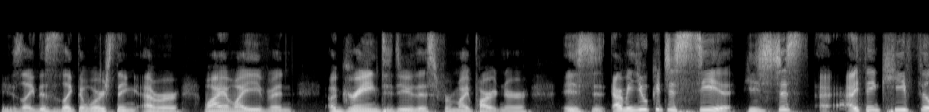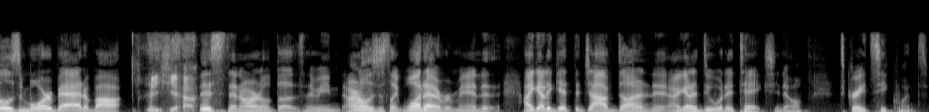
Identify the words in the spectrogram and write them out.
He's like, this is like the worst thing ever. Why am I even agreeing to do this for my partner? Is just, I mean, you could just see it. He's just, I think he feels more bad about yeah. this than Arnold does. I mean, Arnold's just like, whatever, man. I got to get the job done and I got to do what it takes, you know? It's a great sequence.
